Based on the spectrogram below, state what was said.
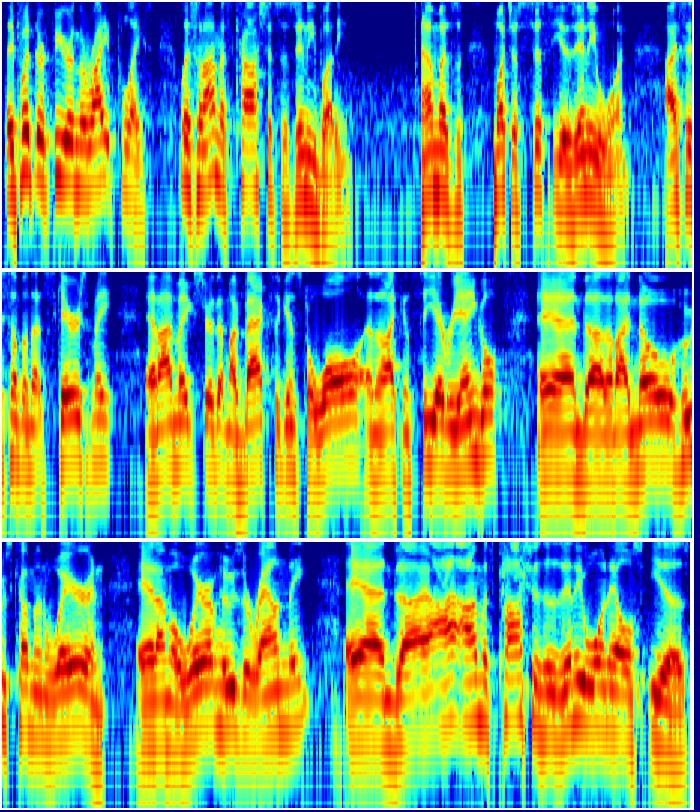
They put their fear in the right place. Listen, I'm as cautious as anybody. I'm as much a sissy as anyone. I see something that scares me, and I make sure that my back's against a wall and that I can see every angle and uh, that I know who's coming where and, and I'm aware of who's around me. And uh, I, I'm as cautious as anyone else is.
